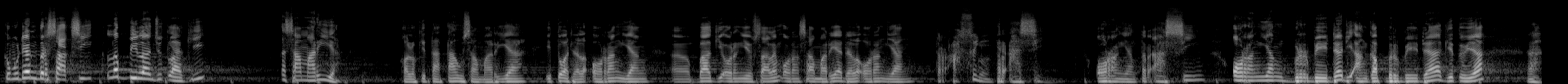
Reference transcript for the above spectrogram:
Kemudian bersaksi lebih lanjut lagi ke Samaria kalau kita tahu Samaria itu adalah orang yang eh, bagi orang Yerusalem, orang Samaria adalah orang yang terasing. Terasing. Orang yang terasing, orang yang berbeda dianggap berbeda gitu ya. Nah,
